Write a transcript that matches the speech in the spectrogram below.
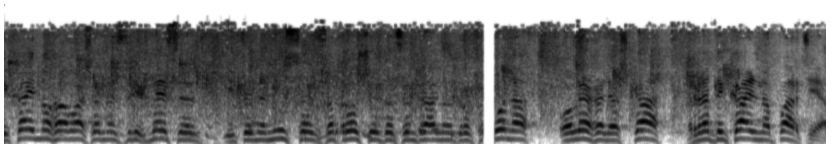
І хай нога ваша не здригнеться, іти на місце. Запрошую до центрального мікрофона Олега Ляшка, Радикальна партія.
